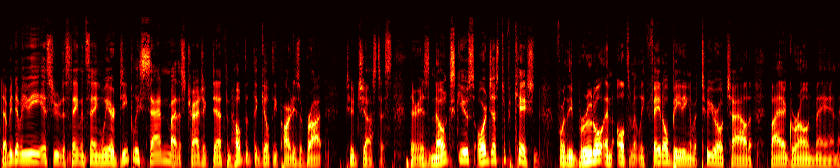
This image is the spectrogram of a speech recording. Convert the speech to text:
WWE issued a statement saying, We are deeply saddened by this tragic death and hope that the guilty parties are brought to justice. There is no excuse or justification for the brutal and ultimately fatal beating of a two year old child by a grown man.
